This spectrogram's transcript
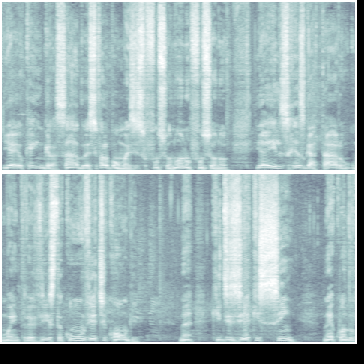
E aí o que é engraçado, aí você fala, bom, mas isso funcionou ou não funcionou? E aí eles resgataram uma entrevista com um Vietcong, né, que dizia que sim, né, quando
